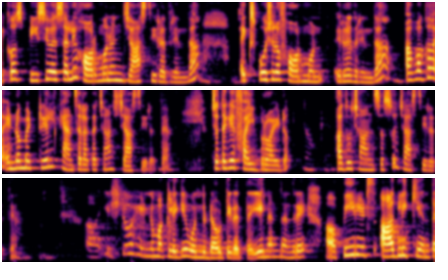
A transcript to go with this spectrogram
ಬಿಕಾಸ್ ಪಿ ಸಿ ಎಸ್ ಅಲ್ಲಿ ಹಾರ್ಮೋನ್ ಜಾಸ್ತಿ ಇರೋದ್ರಿಂದ ಎಕ್ಸ್ಪೋಜರ್ ಆಫ್ ಹಾರ್ಮೋನ್ ಇರೋದ್ರಿಂದ ಅವಾಗ ಎಂಡೋಮೆಟ್ರಿಯಲ್ ಕ್ಯಾನ್ಸರ್ ಆಗೋ ಚಾನ್ಸ್ ಜಾಸ್ತಿ ಇರುತ್ತೆ. ಜೊತೆಗೆ ಫೈಬ್ರಾಯ್ಡ್ ಅದು ಚಾನ್ಸಸ್ಸು ಜಾಸ್ತಿ ಇರುತ್ತೆ. ಎಷ್ಟೋ ಹೆಣ್ಣು ಮಕ್ಕಳಿಗೆ ಒಂದು ಡೌಟ್ ಇರುತ್ತೆ. ಏನಂತಂದರೆ ಪೀರಿಯಡ್ಸ್ ಆಗಲಿಕ್ಕೆ ಅಂತ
